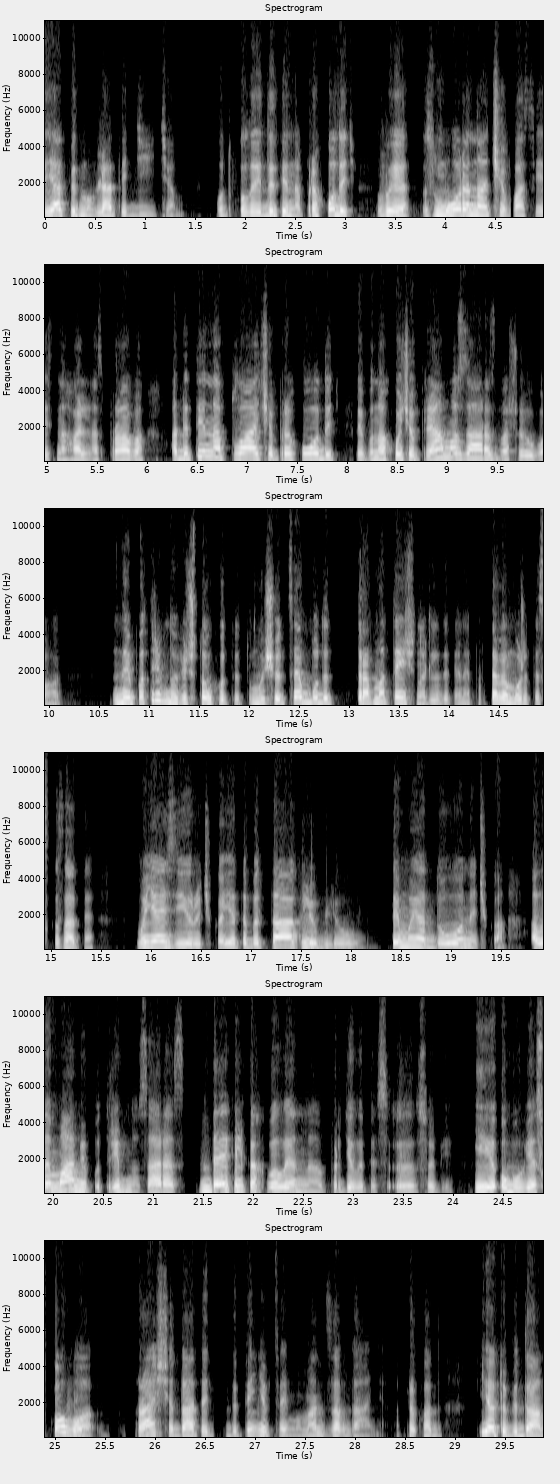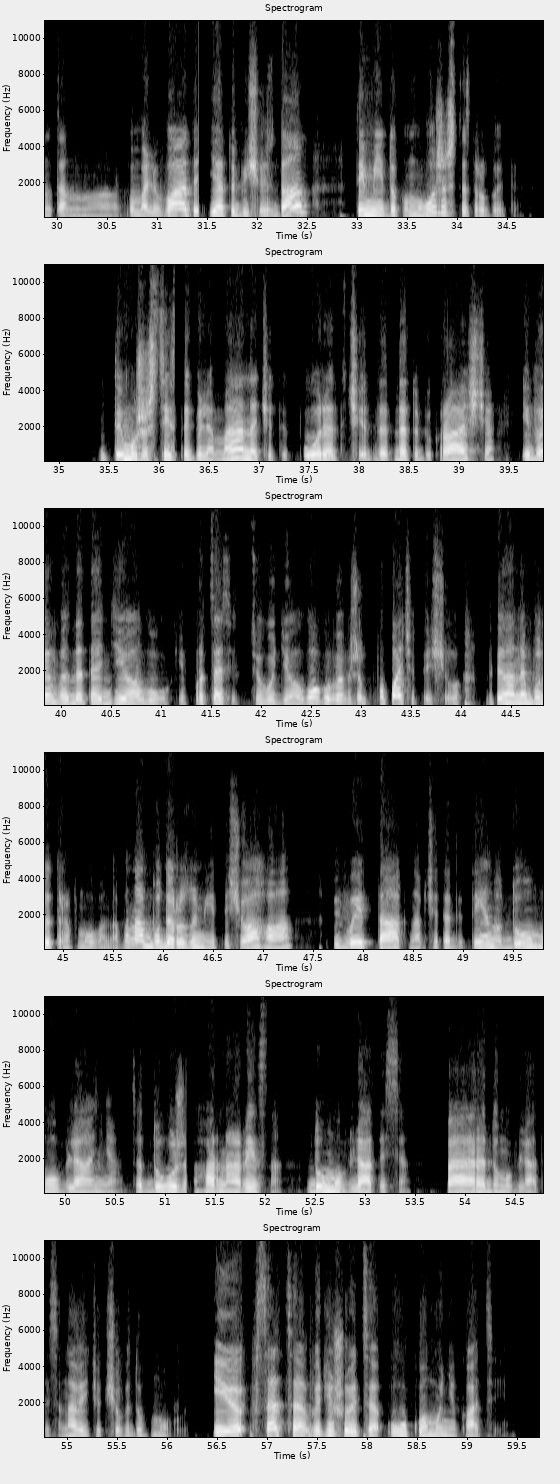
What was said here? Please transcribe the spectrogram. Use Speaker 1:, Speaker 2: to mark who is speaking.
Speaker 1: Як відмовляти дітям? От коли дитина приходить, ви зморена, чи у вас є нагальна справа, а дитина плаче, приходить, і вона хоче прямо зараз вашої уваги. Не потрібно відштовхувати, тому що це буде травматично для дитини. Проте ви можете сказати: Моя зірочка, я тебе так люблю, ти моя донечка, але мамі потрібно зараз декілька хвилин е, приділити е, собі. І обов'язково краще дати дитині в цей момент завдання. Наприклад, я тобі дам там е, помалювати, я тобі щось дам, ти мені допоможеш це зробити. Ти можеш сісти біля мене, чи ти поряд, чи де, де тобі краще. І ви ведете діалог. І в процесі цього діалогу ви вже побачите, що дитина не буде травмована. Вона буде розуміти, що ага, ви так навчите дитину домовляння. Це дуже гарна риса. Домовлятися, передомовлятися, навіть якщо ви домовились. І все це вирішується у комунікації.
